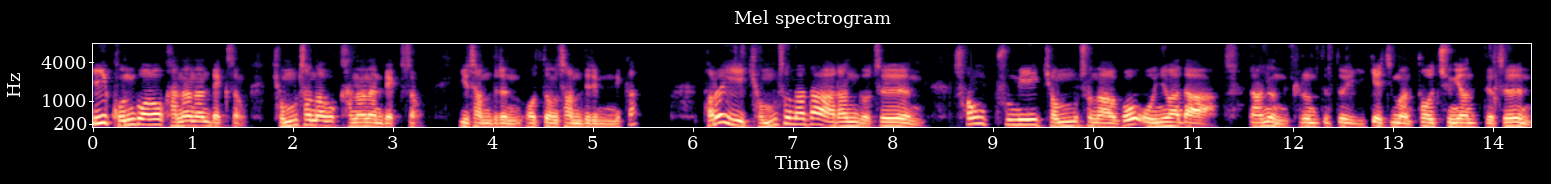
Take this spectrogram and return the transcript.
이 곤고하고 가난한 백성, 겸손하고 가난한 백성, 이 사람들은 어떤 사람들입니까? 바로 이 겸손하다라는 것은 성품이 겸손하고 온유하다라는 그런 뜻도 있겠지만 더 중요한 뜻은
